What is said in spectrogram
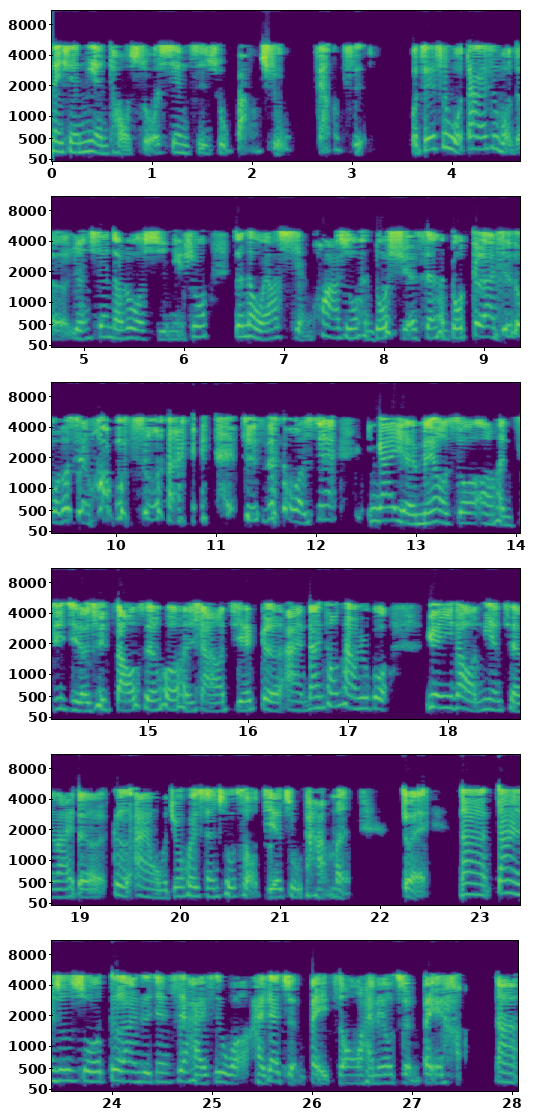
那些念头所限制住、绑住，这样子。我这是我大概是我的人生的落实。你说真的，我要显化说很多学生很多个案，其实我都显化不出来。其实我现在应该也没有说哦很积极的去招生或很想要接个案，但通常如果愿意到我面前来的个案，我就会伸出手接住他们。对，那当然就是说个案这件事还是我还在准备中，我还没有准备好。那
